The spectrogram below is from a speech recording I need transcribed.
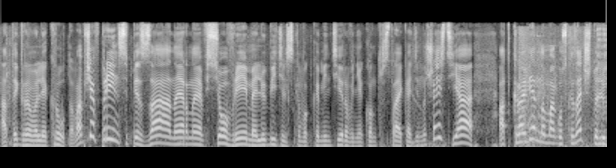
отыгрывали круто. Вообще, в принципе, за, наверное, все время любительского комментирования Counter-Strike 1.6 я откровенно могу сказать, что лю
